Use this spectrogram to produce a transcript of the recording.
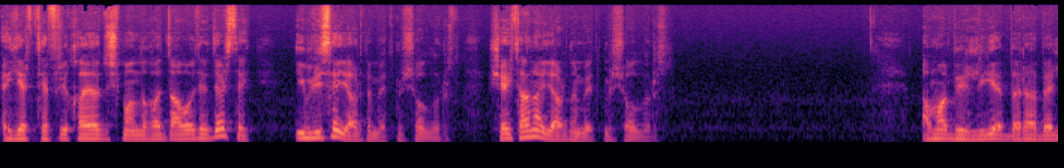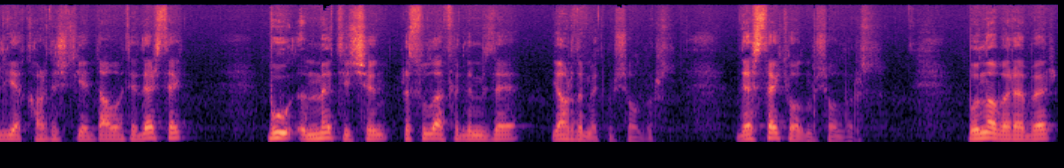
Eğer tefrikaya, düşmanlığa davet edersek, iblise yardım etmiş oluruz. Şeytana yardım etmiş oluruz. Ama birliğe, beraberliğe, kardeşliğe davet edersek, bu ümmet için Resulullah Efendimiz'e yardım etmiş oluruz. Destek olmuş oluruz. Bununla beraber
